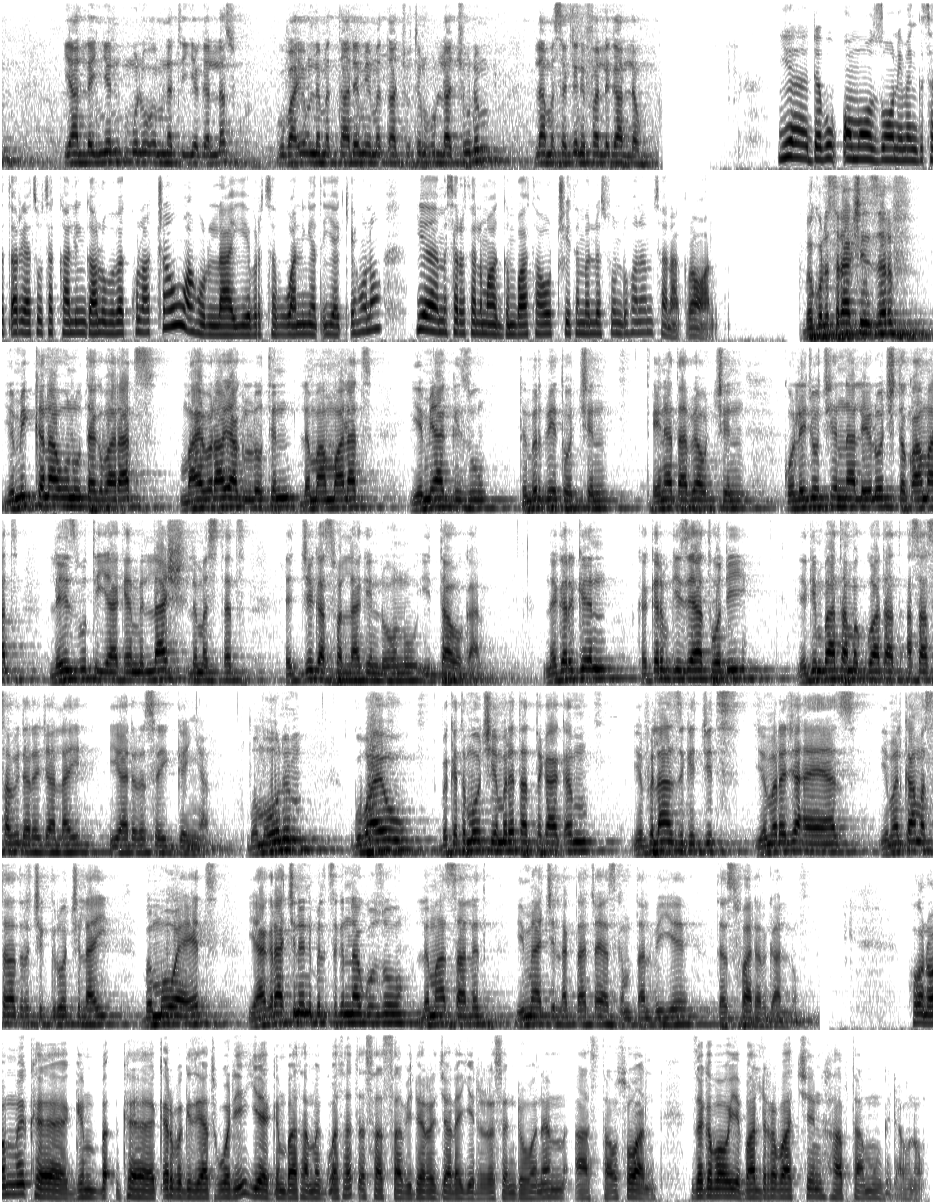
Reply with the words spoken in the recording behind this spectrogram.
ያለኝን ሙሉ እምነት እየገለጽኩ ጉባኤውን ለመታደም የመጣችሁትን ሁላችሁንም ላመሰግን እፈልጋለሁ። የደቡብ ኦሞ ዞን የመንግስት ተጠሪ አቶ ተካልኝ ጋሎ በበኩላቸው አሁን ላይ የህብረተሰቡ ዋነኛ ጥያቄ የሆነው የመሰረተ ልማት ግንባታዎች የተመለሱ እንደሆነም ተናግረዋል። በኮንስትራክሽን ዘርፍ የሚከናወኑ ተግባራት ማህበራዊ አገልግሎትን ለማሟላት የሚያግዙ ትምህርት ቤቶችን፣ ጤና ጣቢያዎችን፣ ኮሌጆችና ሌሎች ተቋማት ለህዝቡ ጥያቄ ምላሽ ለመስጠት እጅግ አስፈላጊ እንደሆኑ ይታወቃል። ነገር ግን ከቅርብ ጊዜያት ወዲህ የግንባታ መጓታት አሳሳቢ ደረጃ ላይ እያደረሰ ይገኛል። በመሆኑም ጉባኤው በከተሞች የመሬት አጠቃቀም፣ የፕላን ዝግጅት፣ የመረጃ አያያዝ፣ የመልካም አስተዳደር ችግሮች ላይ በመወያየት የሀገራችንን ብልጽግና ጉዞ ለማሳለጥ የሚያስችል አቅጣጫ ያስቀምጣል ብዬ ተስፋ አደርጋለሁ። ሆኖም ከቅርብ ጊዜያት ወዲህ የግንባታ መጓታት አሳሳቢ ደረጃ ላይ እየደረሰ እንደሆነም አስታውሰዋል። ዘገባው የባልደረባችን ሀብታሙ እንግዳው ነው።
